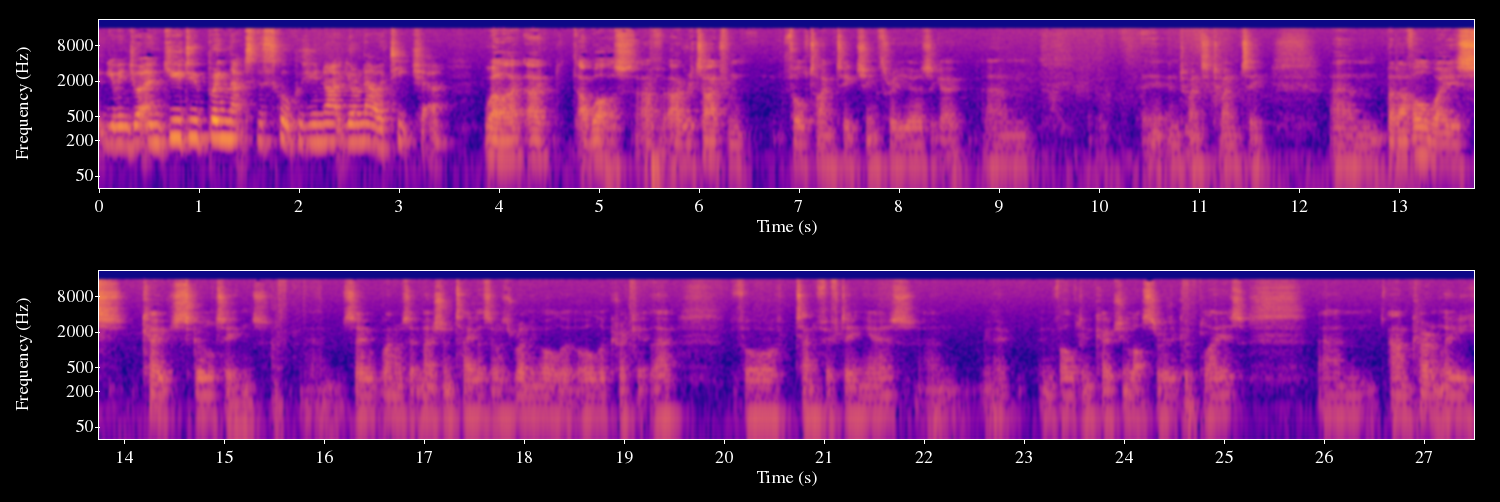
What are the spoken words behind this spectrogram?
you enjoy, and you do bring that to the school because you now you're now a teacher. Well, I, I, I was. I've, I retired from full time teaching three years ago um, in, in 2020. Um, but I've always coached school teams. So when I was at Merchant Taylors, I was running all the, all the cricket there for 10 or 15 years and, you know, involved in coaching lots of really good players. Um, I'm currently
